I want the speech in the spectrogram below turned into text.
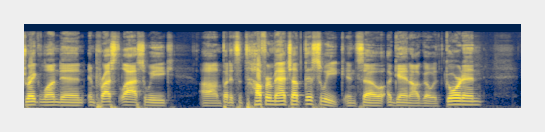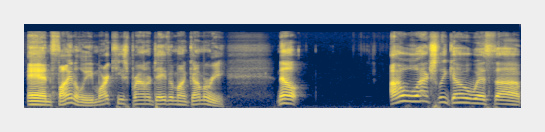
Drake London impressed last week, um, but it's a tougher matchup this week. And so, again, I'll go with Gordon. And finally, Marquise Brown or David Montgomery. Now, I will actually go with uh,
